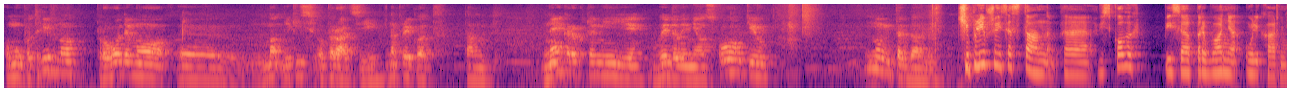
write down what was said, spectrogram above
кому потрібно, проводимо е, якісь операції, наприклад, там некроктомії, видалення осколків, ну і так далі. Чи поліпшується стан е, військових після перебування у лікарні?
